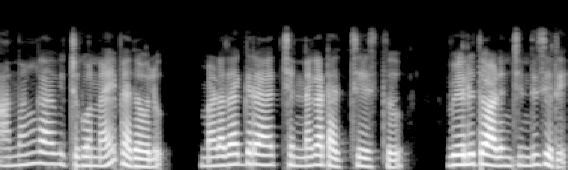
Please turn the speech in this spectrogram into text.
అందంగా విచ్చుకున్నాయి పెదవులు. మెడ దగ్గర చిన్నగా టచ్ చేస్తూ వేలుతో ఆడించింది సిరి.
